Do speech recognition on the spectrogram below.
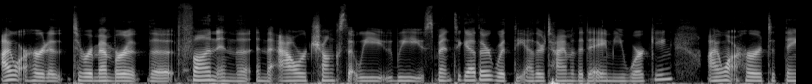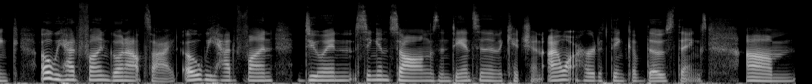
I want her to, to remember the fun in the in the hour chunks that we we spent together with the other time of the day me working. I want her to think oh we had fun going outside. Oh we had fun doing singing songs and dancing in the kitchen. I want her to think of those things um,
